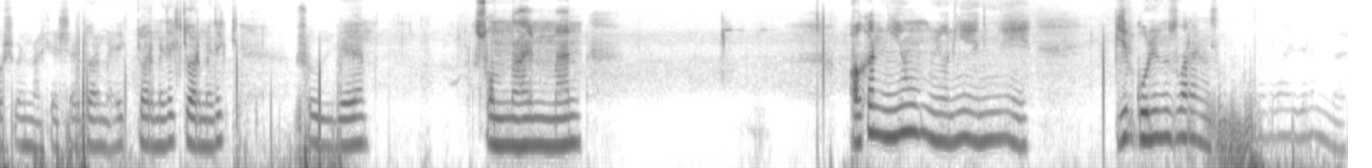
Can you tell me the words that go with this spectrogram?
Boş verin arkadaşlar. Görmedik, görmedik, görmedik. Şöyle. Sonuna hemen. Aga niye olmuyor? Niye? Niye? Bir golümüz var en azından. Dua edelim de.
